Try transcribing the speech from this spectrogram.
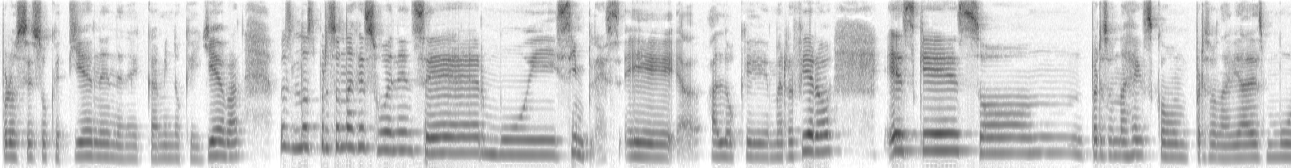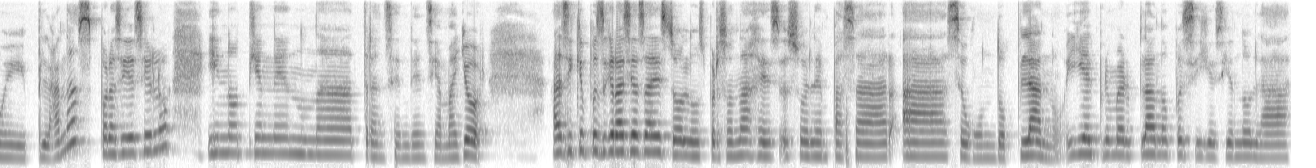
proceso que tienen, en el camino que llevan, pues los personajes suelen ser muy simples. Eh, a, lo que me refiero es que son personajes con personalidades muy planas, por así decirlo, y no tienen una trascendencia mayor. Así que pues gracias a esto los personajes suelen pasar a segundo plano y el primer plano pues sigue siendo la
